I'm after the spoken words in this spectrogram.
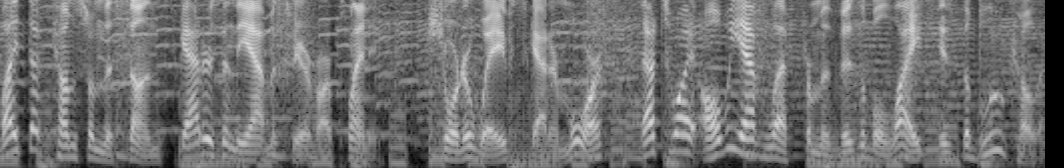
light that comes from the sun scatters in the atmosphere of our planet. Shorter waves scatter more, that's why all we have left from a visible light is the blue color.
